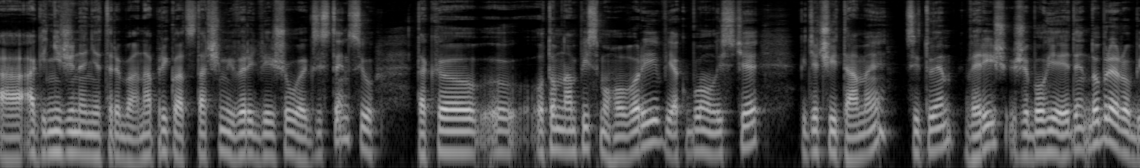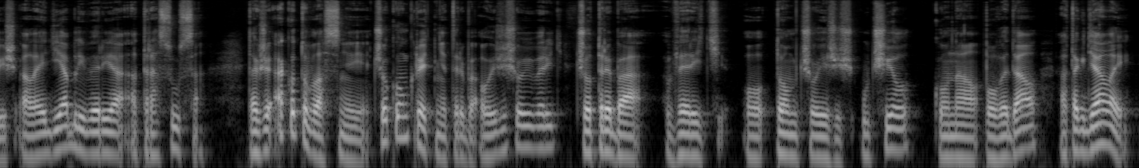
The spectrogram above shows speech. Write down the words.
A ak nič iné netreba, napríklad stačí mi veriť v Ježišovu existenciu, tak e, o tom nám písmo hovorí v Jakubovom liste, kde čítame, citujem, veríš, že Boh je jeden, dobre robíš, ale aj diabli veria a trasú sa. Takže ako to vlastne je? Čo konkrétne treba o Ježišovi veriť? Čo treba veriť o tom, čo Ježiš učil, konal, povedal a tak ďalej.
